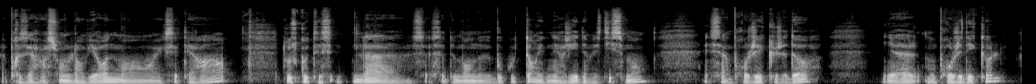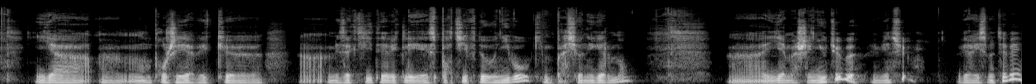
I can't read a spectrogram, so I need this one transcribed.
la préservation de l'environnement, etc. Tout ce côté-là, ça, ça, demande beaucoup de temps et d'énergie et d'investissement. Et c'est un projet que j'adore. Il y a mon projet d'école, il y a euh, mon projet avec euh, euh, mes activités avec les sportifs de haut niveau qui me passionnent également. il y a ma chaîne YouTube, bien sûr. Verisme TV,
